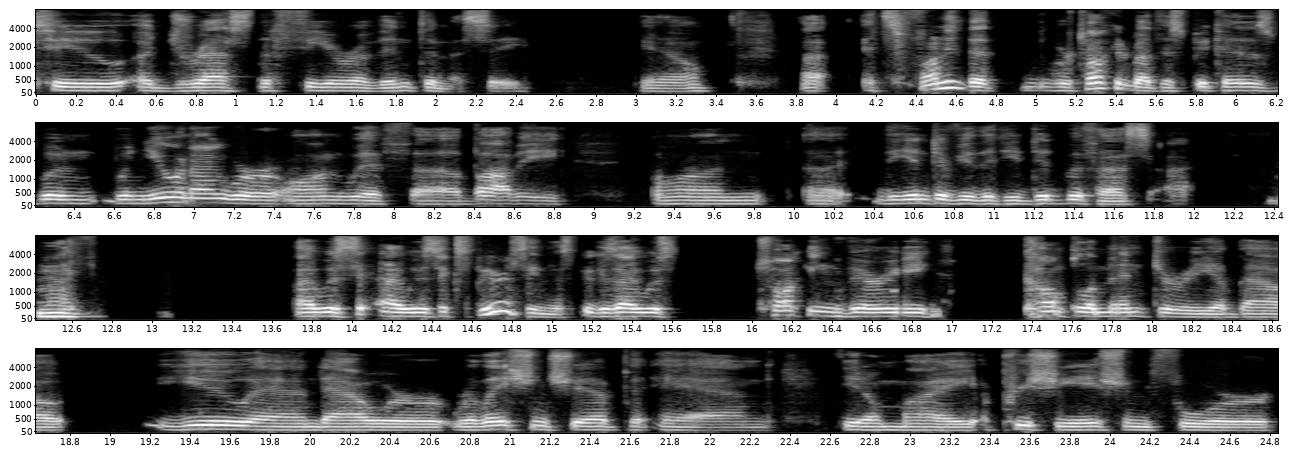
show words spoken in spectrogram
to address the fear of intimacy. You know, uh, it's funny that we're talking about this because when when you and I were on with uh, Bobby on uh, the interview that he did with us, mm. I, I was I was experiencing this because I was talking very complimentary about you and our relationship and you know my appreciation for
